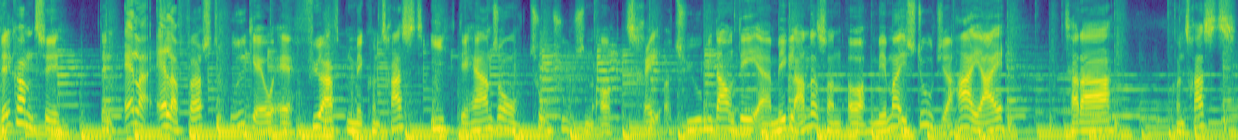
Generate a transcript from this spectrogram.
Velkommen til den aller, aller første udgave af Fyraften med Kontrast i det herrens år 2023. Mit navn det er Mikkel Andersen, og med mig i studiet har jeg, tada, Kontrast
